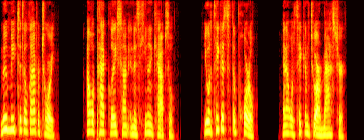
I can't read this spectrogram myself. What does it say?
Move me to the laboratory. I will pack Glacian in his healing capsule. You will take us to the portal, and I will take him to our master.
